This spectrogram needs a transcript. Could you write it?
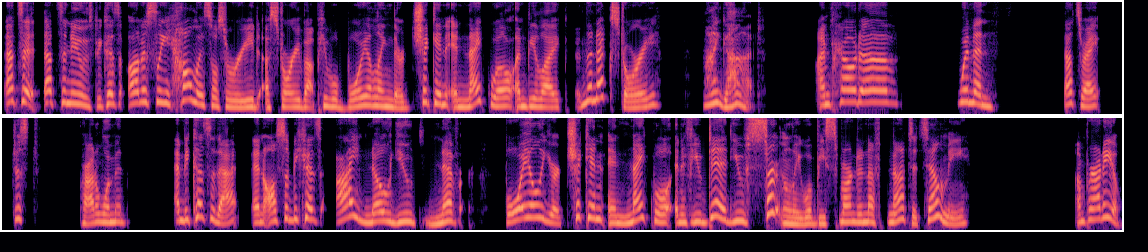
That's it. That's the news. Because honestly, how am I supposed to read a story about people boiling their chicken in NyQuil and be like, in the next story, my God, I'm proud of women. That's right. Just proud of women. And because of that, and also because I know you'd never boil your chicken in NyQuil, and if you did, you certainly would be smart enough not to tell me. I'm proud of you.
